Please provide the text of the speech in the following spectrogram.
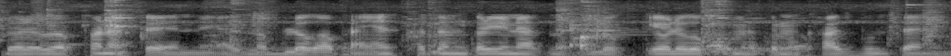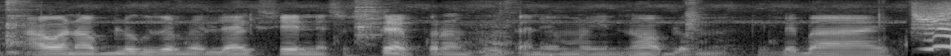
ડોડા બાફવાના છે ને આજનો બ્લોગ આપણે અહીંયા ખતમ કરીને આજનો બ્લોગ કેવો લાગ્યો કમેન્ટ કરવાનું ખાસ ભૂલતા નહીં. આવા નવા બ્લોગ જો આપણે લાઈક શેર ને સબસ્ક્રાઈબ કરવાનું ભૂલતા નહીં. મળી નવા બ્લોગ બાય બાય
